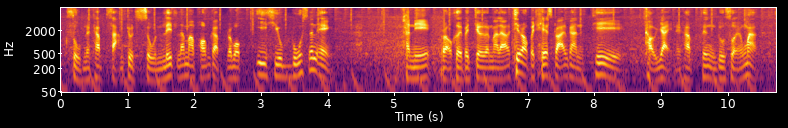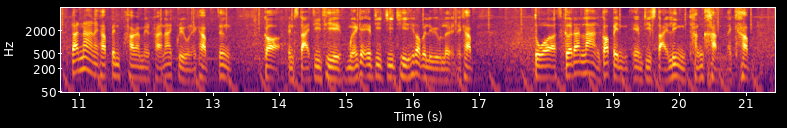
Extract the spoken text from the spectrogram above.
6 สูบนะครับ 3.0 ลิตร และมาพร้อมกับระบบ EQ Boost นั่นเอง คันนี้เราเคยไปเจอกันมาแล้วที่เราไปเทสต์ไดรฟ์กันที่เขาใหญ่นะครับ ซึ่งดูสวยมากๆ ด้านหน้านะครับเป็น Parametrana Grille นะครับซึ่งก็เป็นสไตล์ GT เหมือนกับ MG GT ที่เราไปรีวิวเลยนะครับ ตัวสเกิร์ตด้านล่างก็เป็น MG Styling ทั้งคันนะครับ ไฟ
